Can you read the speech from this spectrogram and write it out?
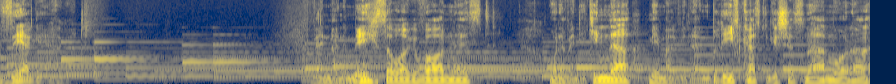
sehr geärgert. Wenn meine Milch sauer geworden ist oder wenn die Kinder mir mal wieder einen Briefkasten geschissen haben oder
